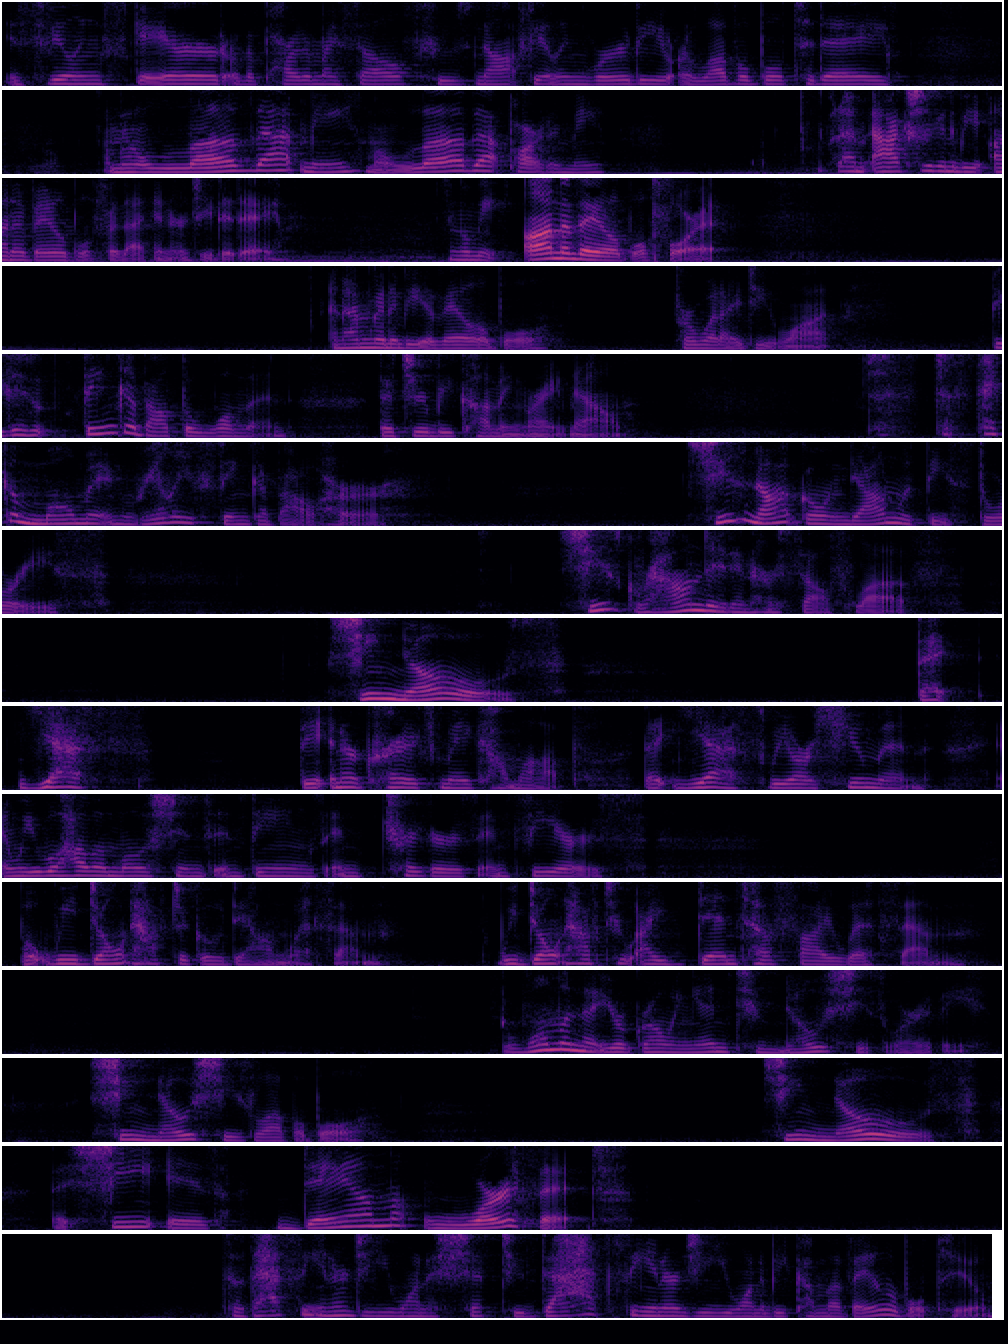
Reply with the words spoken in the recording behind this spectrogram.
is feeling scared, or the part of myself who's not feeling worthy or lovable today. I'm going to love that me. I'm going to love that part of me. But I'm actually going to be unavailable for that energy today. I'm going to be unavailable for it. And I'm going to be available for what I do want. Because think about the woman that you're becoming right now. Just just take a moment and really think about her. She's not going down with these stories. She's grounded in her self-love. She knows that yes, the inner critic may come up. That yes, we are human and we will have emotions and things and triggers and fears but we don't have to go down with them. We don't have to identify with them. The woman that you're growing into knows she's worthy. She knows she's lovable. She knows that she is damn worth it. So that's the energy you want to shift to. That's the energy you want to become available to.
